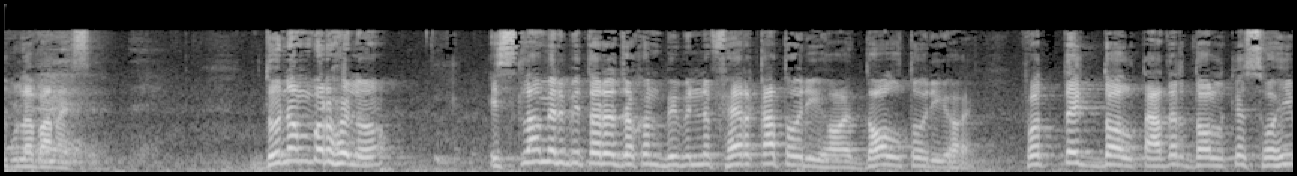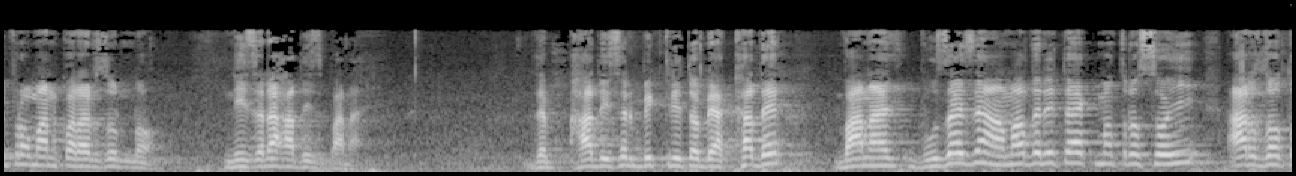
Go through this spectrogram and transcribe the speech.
এগুলা বানাইছে। দুই নম্বর হলো ইসলামের ভিতরে যখন বিভিন্ন ফেরকা তৈরি হয়, দল তৈরি হয়, প্রত্যেক দল তাদের দলকে সহি প্রমাণ করার জন্য নিজেরা হাদিস বানায়। হাদিসের বিকৃত ব্যাখ্যা দে বানায়, বুঝায় যে আমাদের এটা একমাত্র সহি, আর যত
